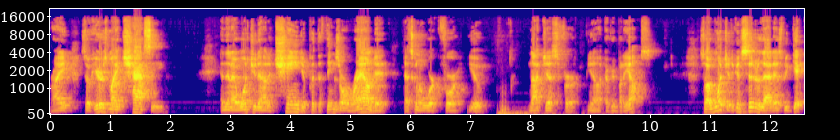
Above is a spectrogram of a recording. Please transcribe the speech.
right? So here's my chassis. And then I want you now to change it, put the things around it that's going to work for you, not just for, you know, everybody else. So I want you to consider that as we get,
